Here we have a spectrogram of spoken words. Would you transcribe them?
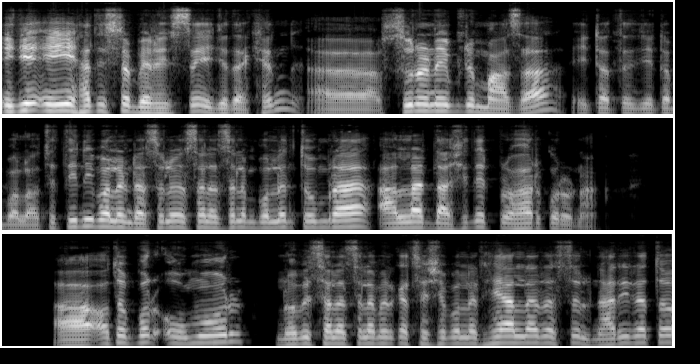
এই যে এই হাদিসটা বের হইছে এই যে দেখেন সুনান ইবনে মাজা এটাতে যেটা বলা হচ্ছে তিনি বলেন রাসূলুল্লাহ সাল্লাল্লাহু আলাইহি ওয়াসাল্লাম বললেন, "তোমরা আল্লাহর দাসীদের প্রহার করো না।" অতঃপর ওমর নবী সাল্লাল্লাহু আলাইহি ওয়াসাল্লামের কাছে এসে বললেন, "হে আল্লাহর রাসূল নারীরা তো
